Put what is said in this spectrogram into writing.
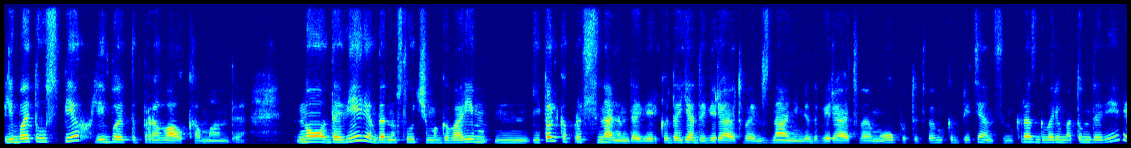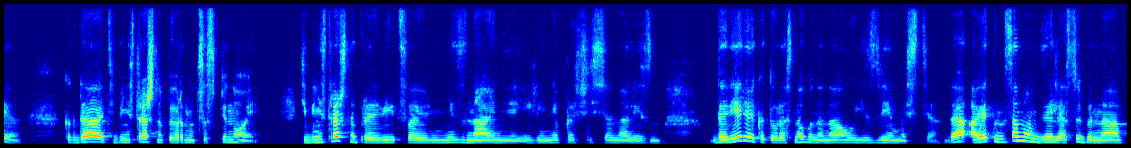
либо это успех, либо это провал команды. Но доверие, в данном случае мы говорим не только о профессиональном доверии, когда я доверяю твоим знаниям, я доверяю твоему опыту, твоим компетенциям. Мы как раз говорим о том доверии, когда тебе не страшно повернуться спиной, тебе не страшно проявить свое незнание или непрофессионализм. Доверие, которое основано на уязвимости. Да? А это на самом деле, особенно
